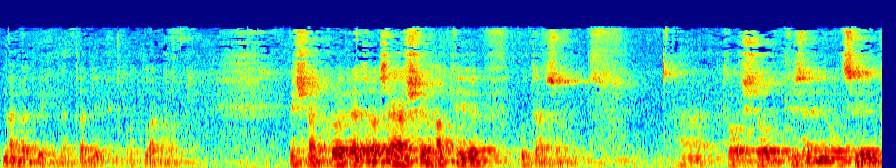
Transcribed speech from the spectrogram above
Navadvipet, addig ott lakott. És akkor ez az első hat év utazott. A utolsó 18 év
